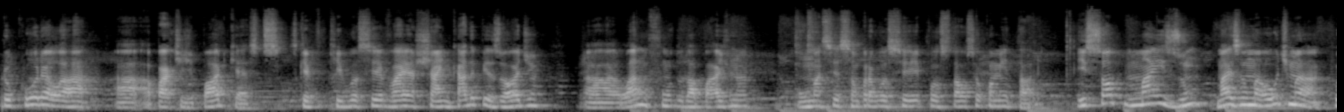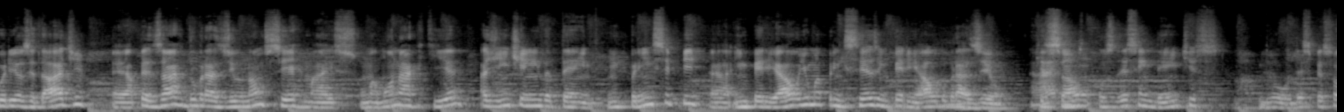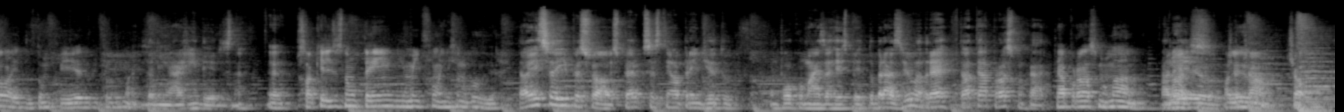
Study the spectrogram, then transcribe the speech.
procura lá a, a, parte de podcasts, que, que você vai achar em cada episódio, ah, lá no fundo da página, uma seção para você postar o seu comentário. E só mais um, mais uma última curiosidade, é, apesar do Brasil não ser mais uma monarquia, a gente ainda tem um príncipe é, imperial e uma princesa imperial do Brasil, que ah, são os descendentes do, desse pessoal aí, do Dom Pedro e tudo mais. Da linhagem deles, né? É, só que eles não têm nenhuma influência no governo. Então é isso aí, pessoal. Espero que vocês tenham aprendido um pouco mais a respeito do Brasil, André. Então até a próxima, cara. Até a próxima, mano. Valeu. Valeu. tchau. tchau. tchau.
